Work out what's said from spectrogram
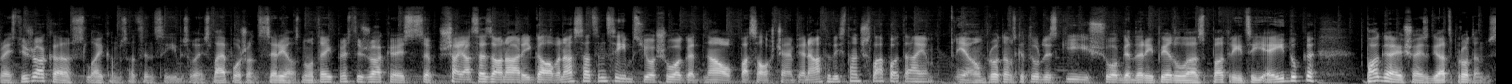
prestižākās, laikam, sacensības vai slēpošanas seriāls noteikti prestižākais. Šajā sezonā arī galvenās sacensības, jo šogad nav pasaules čempionāta distanču slēpotājiem. Jā, un, protams, ka tur šogad arī piedalās Patricija Eiduka. Pagājušais gads, protams,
